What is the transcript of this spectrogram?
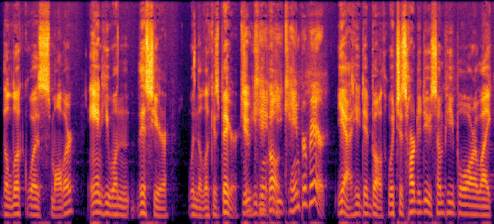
the look was smaller and he won this year when the look is bigger. So Dude he came, did both. he came prepared. Yeah, he did both, which is hard to do. Some people are like,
